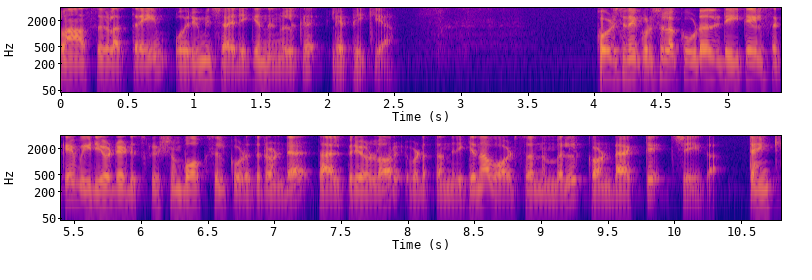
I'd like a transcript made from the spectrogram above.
ക്ലാസ്സുകൾ അത്രയും ഒരുമിച്ചായിരിക്കും നിങ്ങൾക്ക് ലഭിക്കുക. കോഴ്സിനെ കുറിച്ചുള്ള കൂടുതൽ ഡീറ്റെയിൽസ് ഒക്കെ വീഡിയോയുടെ ഡിസ്ക്രിപ്ഷൻ ബോക്സിൽ കൊടുത്തിട്ടുണ്ട്. താല്പര്യമുള്ളവർ ഇവിടെ തന്നിരിക്കുന്ന വാട്സാപ്പ് നമ്പറിൽ കോൺടാക്റ്റ് ചെയ്യുക. താങ്ക്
